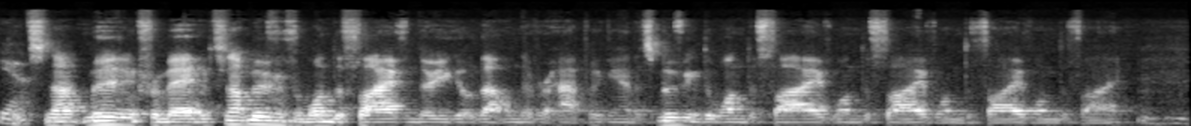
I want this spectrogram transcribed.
Yeah. it's not moving from a it's not moving from one to five and there you go that will never happen again it's moving to one to five one to five one to five one to five Mhm.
